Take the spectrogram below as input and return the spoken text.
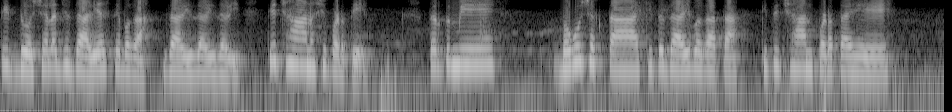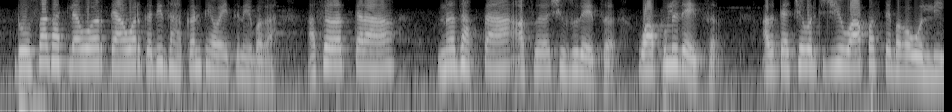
ती डोश्याला जी जाळी असते बघा जाळी जाळी जाळी ती छान अशी पडते. तर तुम्ही बघू शकता की तर जाळी बघा आता किती छान पडत आहे. डोसा घातल्यावर त्यावर कधी झाकण ठेवायचं नाही बघा. असंच त्याला न झाकता असं शिजू द्यायचं वाफुलू द्यायचं. आता त्याच्यावरची जी वाफ असते बघा ओल्ली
